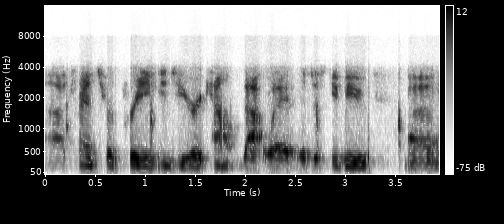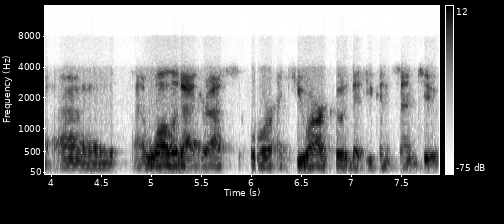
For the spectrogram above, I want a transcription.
uh, transfer pre into your account that way. It will just give you uh, a, a, wallet address or a QR code that you can send to.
